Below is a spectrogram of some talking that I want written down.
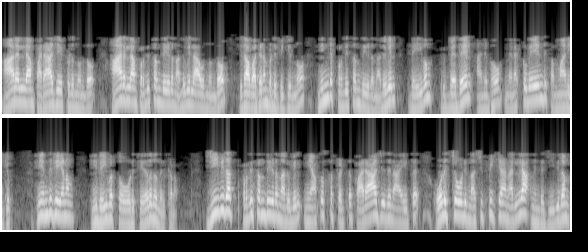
ആരെല്ലാം പരാജയപ്പെടുന്നുണ്ടോ ആരെല്ലാം പ്രതിസന്ധിയുടെ നടുവിലാവുന്നുണ്ടോ ഇതാ വചനം പഠിപ്പിക്കുന്നു. നിന്റെ പ്രതിസന്ധിയുടെ നടുവിൽ ദൈവം ഒരു ബദേൽ അനുഭവം നിനക്ക് വേണ്ടി സമ്മാനിക്കും. നീ എന്ത് ചെയ്യണം? നീ ദൈവത്തോട് ചേർന്ന് നിൽക്കണം. ജീവിത പ്രതിസന്ധിയുടെ നടുവിൽ നീ അസ്വസ്ഥപ്പെട്ട് പരാജിതനായിട്ട് ഒളിച്ചോടി നശിപ്പിക്കാനല്ല നിന്റെ ജീവിതം.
